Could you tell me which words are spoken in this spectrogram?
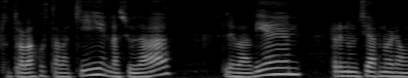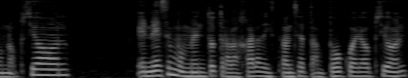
Su trabajo estaba aquí, en la ciudad, le va bien, renunciar no era una opción, en ese momento trabajar a distancia tampoco era opción.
